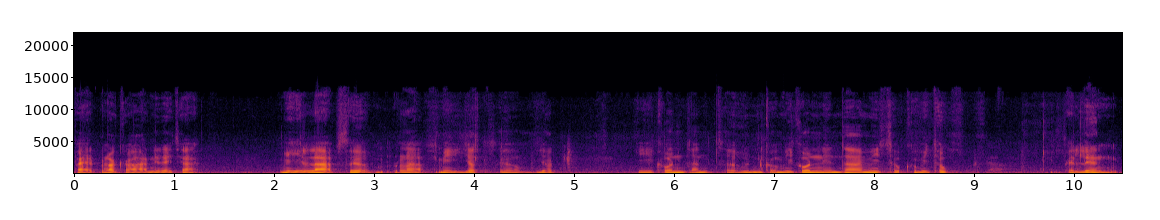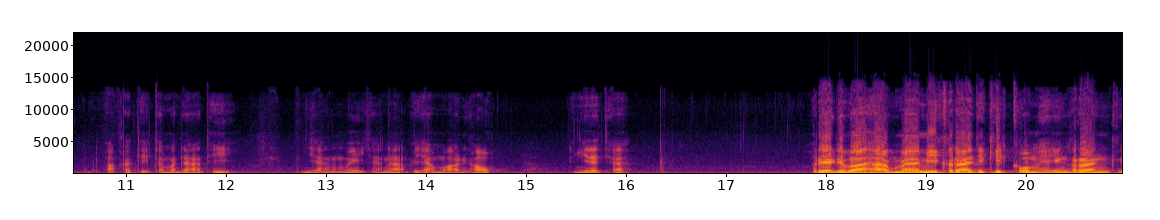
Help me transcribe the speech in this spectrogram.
แปดประการนี่นะจ๊ะมีลาบเสื่อมลาบมียศเสื่อมยศ มีคนสรรเสริญก็มีคนเนินทามีสุขก็มีทุกข์เป็นเรื่องปกติธรรมดาที่ยังไม่ชนะพยามารเขาอย่างนี้นะจ๊ะเรียกได้ว่าหากแม้มีใครที่คิดข่มเหงรังแก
